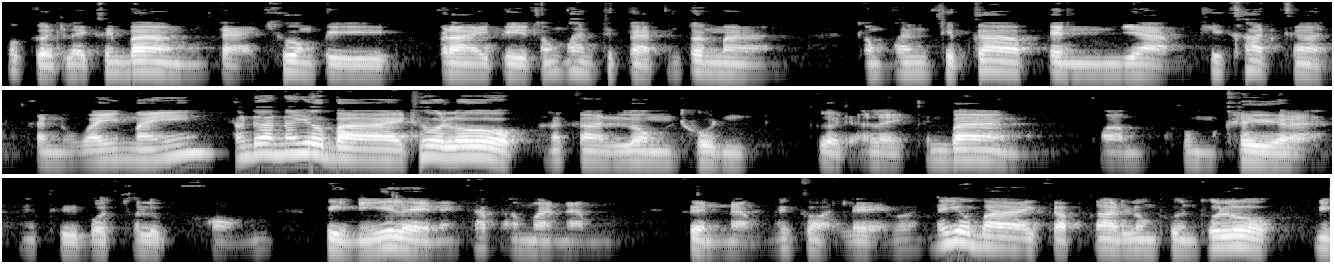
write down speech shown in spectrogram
ว่าเกิดอะไรขึ้นบ้าง แต่ช่วงปีปลายปี 2018 เป็นต้นมา 2019 เป็นอย่างที่คาดการณ์กันไว้ไหมทางด้านนโยบายทั่วโลกและการลงทุนเกิดอะไรขึ้นบ้าง ความคลุมเครือคือบทสรุปของปีนี้เลยนะครับเอามานำ กรินนำไว้ก่อนเลยว่า นโยบายกับการลงทุนทั่วโลกมี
